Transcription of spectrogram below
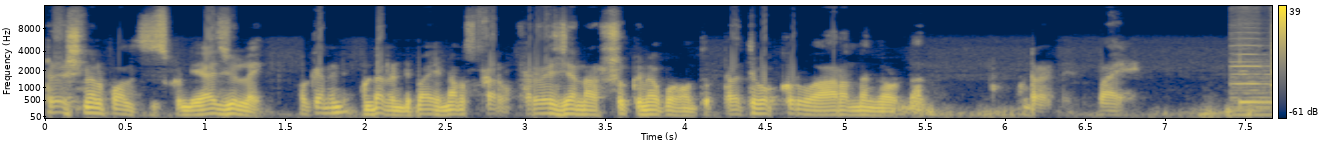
ట్రెడిషనల్ పాలసీ తీసుకోండి. యాజ్ యూ లైక్ ఓకేనండి? ఉంటానండి. బాయ్ నమస్కారం. సర్వే జన సుఖిన భవంతు ప్రతి ఒక్కరూ ఆనందంగా ఉండాలి. ఉంటారండి బాయ్ thank you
